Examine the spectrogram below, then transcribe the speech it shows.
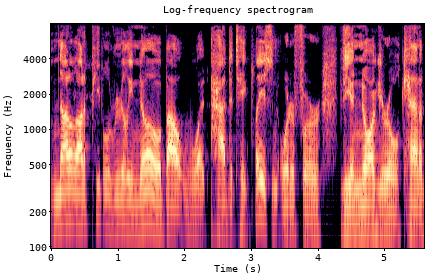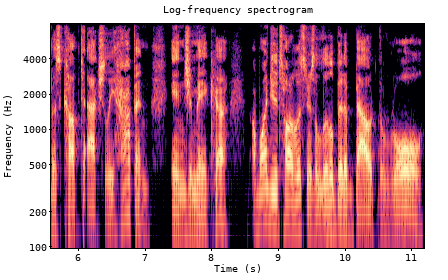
Not a lot of people really know about what had to take place in order for the inaugural Cannabis Cup to actually happen in Jamaica. I wanted you to tell our listeners a little bit about the role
